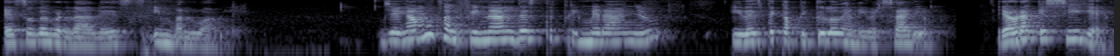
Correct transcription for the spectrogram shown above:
Eso de verdad es invaluable. Llegamos al final de este primer año y de este capítulo de aniversario. ¿Y ahora qué sigue?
